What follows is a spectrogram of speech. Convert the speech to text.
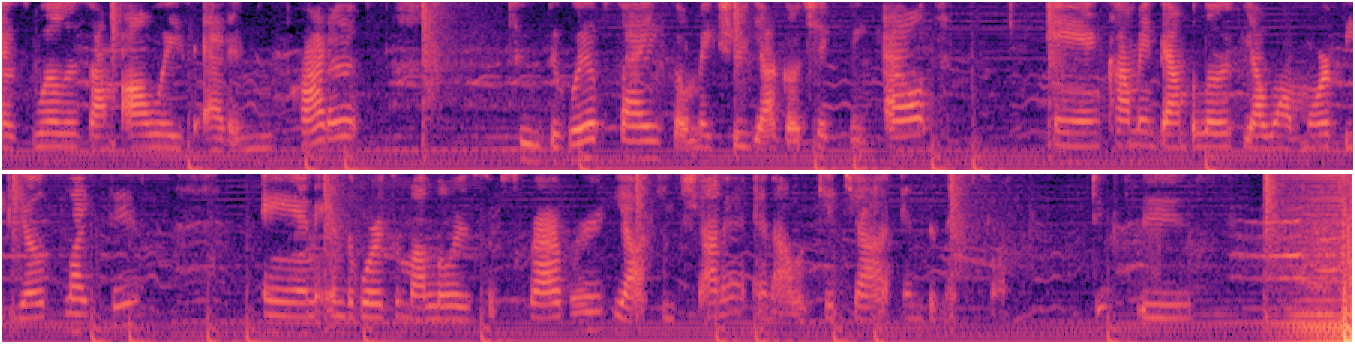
as well as I'm always adding new products to the website. So make sure y'all go check me out and comment down below if y'all want more videos like this. And in the words of my loyal subscriber, y'all keep shining and I will catch y'all in the next one. Deuces.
